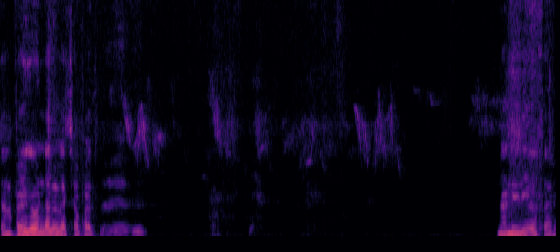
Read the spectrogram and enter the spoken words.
సలపైగా ఉండాలి అలా చపాతి. నన్ను ఇది ఒకసారి.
